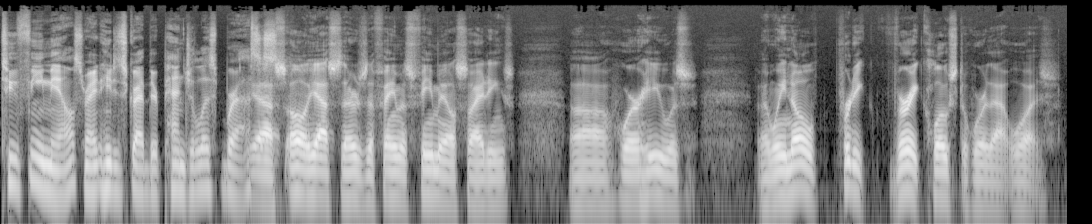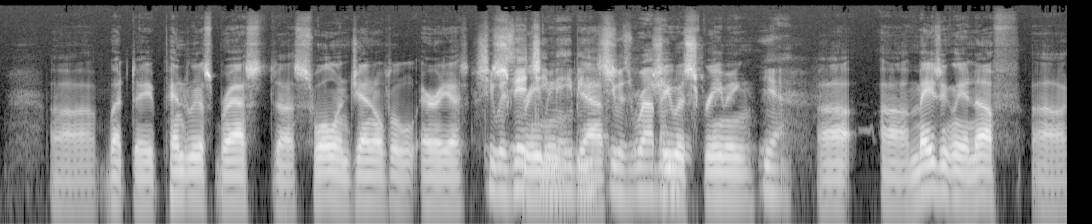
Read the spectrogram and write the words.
two females, right? He described their pendulous breasts. Yes. Oh, yes. There's the famous female sightings uh, where he was, and we know pretty very close to where that was. Uh, but the pendulous breast, uh, swollen genital area. She was itchy, maybe. Yes, She was rubbing. She was screaming. Yeah. Uh, uh, amazingly enough, uh,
